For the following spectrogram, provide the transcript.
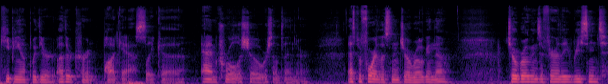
keeping up with your other current podcasts, like uh, Adam Carolla show or something. Or that's before I listened to Joe Rogan though. Joe Rogan's a fairly recent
